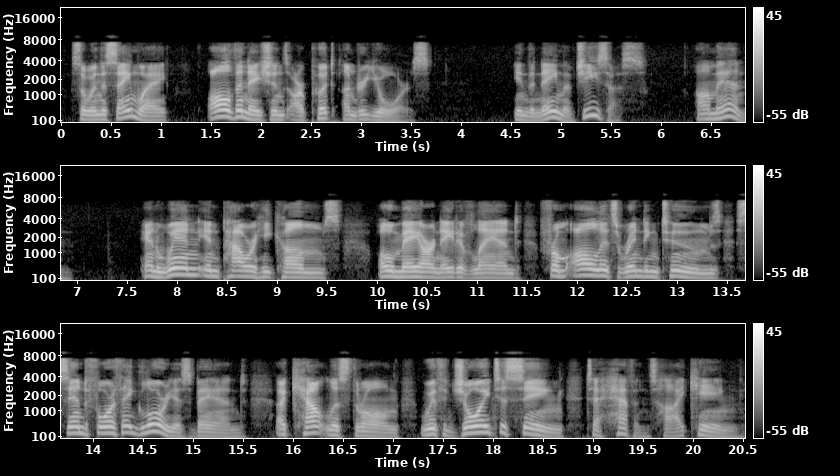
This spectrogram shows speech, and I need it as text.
So in the same way, all the nations are put under yours. In the name of Jesus. Amen. And when in power he comes, O may our native land, From all its rending tombs, Send forth a glorious band, A countless throng, with joy to sing To heaven's high King.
